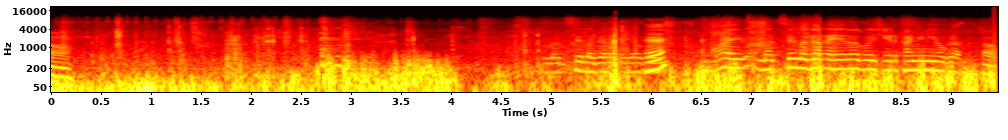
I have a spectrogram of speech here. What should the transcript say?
हाँ। लग से लगा रहेगा कोई। हाँ? एक से लगा रहेगा कोई छेड़खानी नहीं होगा। हाँ।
